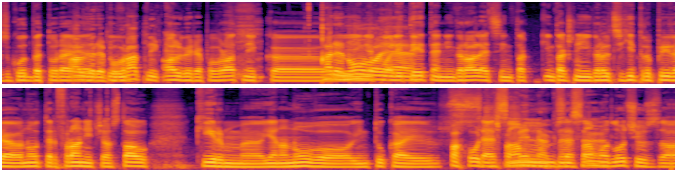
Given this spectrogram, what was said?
zgodbe. Torej Alvir je tu- povratnik. Alvir je povratnik, eh, Kar je in novo, je- kvaliteten igralec in, tak, in takšni igralci hitro pridejo noter. Franič je ostal, Kirm eh, je na novo in tukaj Pa se Hočić, je pa sam, Meljak, ne, se je se- sam odločil za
